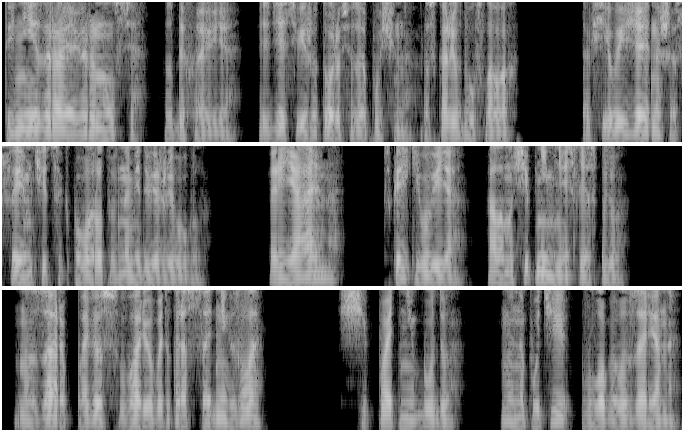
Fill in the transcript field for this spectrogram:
«Ты не из рая вернулся», — вздыхаю я. «Здесь, вижу, тоже все запущено. Расскажи в двух словах». Такси выезжает на шоссе и мчится к повороту на медвежий угол. «Реально?» — скрикиваю я. «Алан, ущипни меня, если я сплю». Назар повез Варю в этот рассадник зла? Щипать не буду. Мы на пути в логово Заряна.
